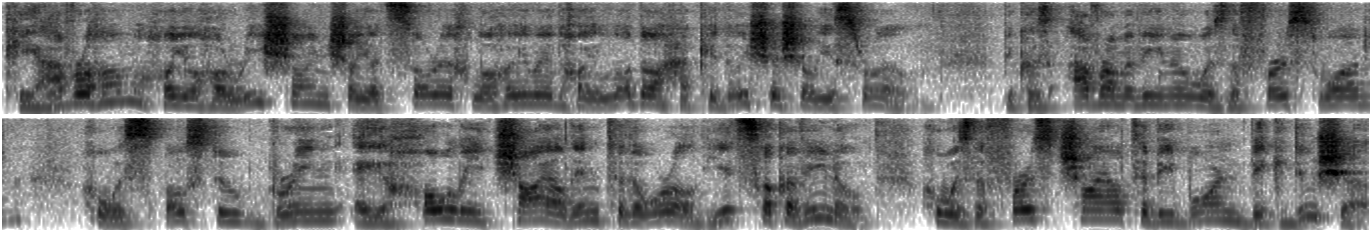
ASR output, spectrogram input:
Ki Avraham hoyo harishon shayatzorech lohoilid hoiloda hakedosha shel Yisrael. Because Avram Avinu was the first one who was supposed to bring a holy child into the world, Yitzchak Avinu, who was the first child to be born Bikdusha,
